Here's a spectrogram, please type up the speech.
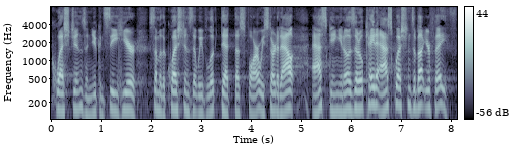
Questions, and you can see here some of the questions that we've looked at thus far. We started out asking, you know, is it okay to ask questions about your faith?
